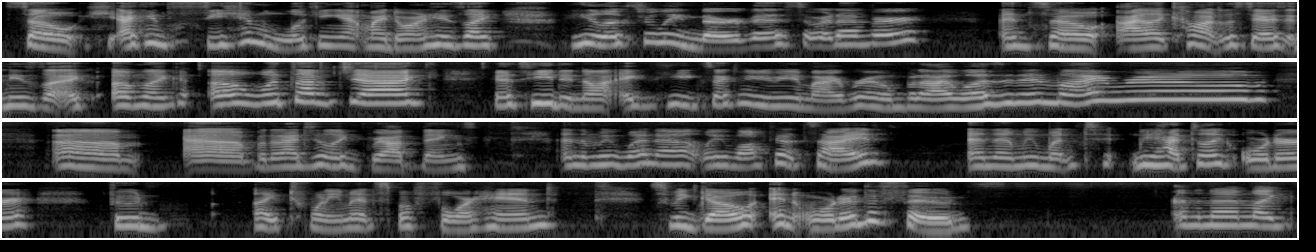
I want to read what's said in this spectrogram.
So he, I can see him looking at my door and he's like, he looks really nervous or whatever. And so I like come out the stairs and he's like, I'm like, oh, what's up, Jack? Because he did not, he expected me to be in my room, but I wasn't in my room. Um, uh, but then I had to like grab things. And then we went out, we walked outside, and then we went to, we had to like order food like 20 minutes beforehand. So we go and order the food. And then I'm like,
